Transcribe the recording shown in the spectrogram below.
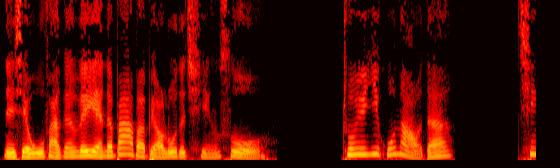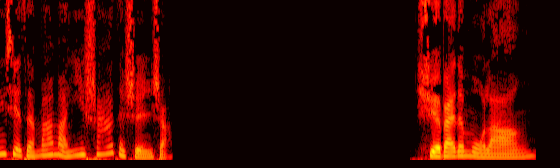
那些无法跟威严的爸爸表露的情愫，终于一股脑的倾泻在妈妈伊莎的身上。雪白的母狼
